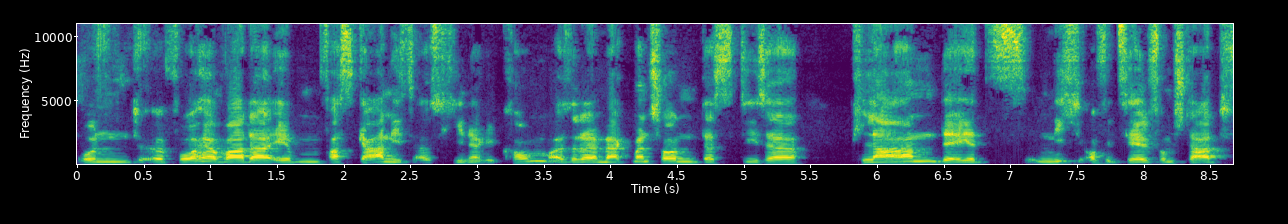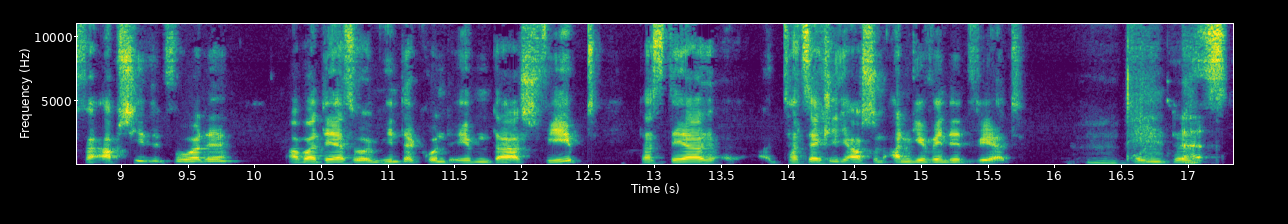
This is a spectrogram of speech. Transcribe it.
Und äh, vorher war da eben fast gar nichts aus China gekommen. Also da merkt man schon, dass dieser Plan, der jetzt nicht offiziell vom Staat verabschiedet wurde, aber der so im Hintergrund eben da schwebt, dass der tatsächlich auch schon angewendet wird. Hm. Und das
